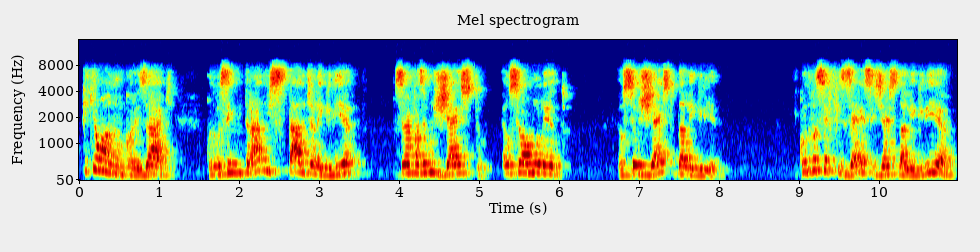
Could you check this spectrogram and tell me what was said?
O que é uma âncora, Isaac? Quando você entrar no estado de alegria, você vai fazer um gesto. É o seu amuleto. É o seu gesto da alegria. E quando você fizer esse gesto da alegria,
